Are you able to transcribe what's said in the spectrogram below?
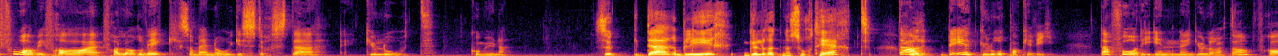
får vi fra, fra Larvik, som er Norges største gulrotkommune. Så der blir gulrøttene sortert? Der, det er et gulrotpakkeri. Der får de inn gulrøtter fra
